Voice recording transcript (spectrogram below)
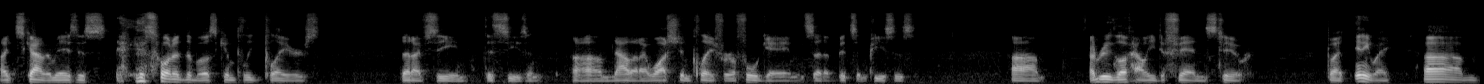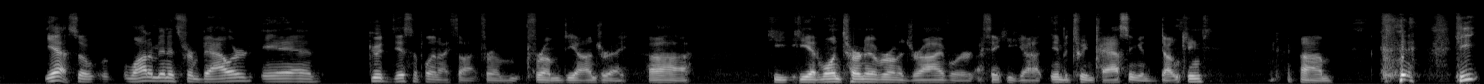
Like Skylar Mays is is one of the most complete players that I've seen this season. Um, now that I watched him play for a full game instead of bits and pieces, um, I really love how he defends too. But anyway, um, yeah. So a lot of minutes from Ballard and good discipline, I thought from from Deaundrae. Uh, he he had one turnover on a drive where I think he got in between passing and dunking. Um, he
